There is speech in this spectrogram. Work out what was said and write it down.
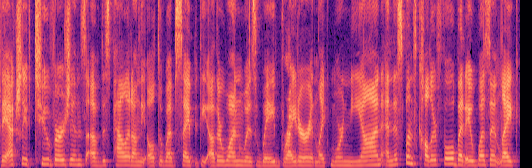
They actually have two versions of this palette on the Ulta website, but the other one was way brighter and like more neon. And this one's colorful, but it wasn't like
